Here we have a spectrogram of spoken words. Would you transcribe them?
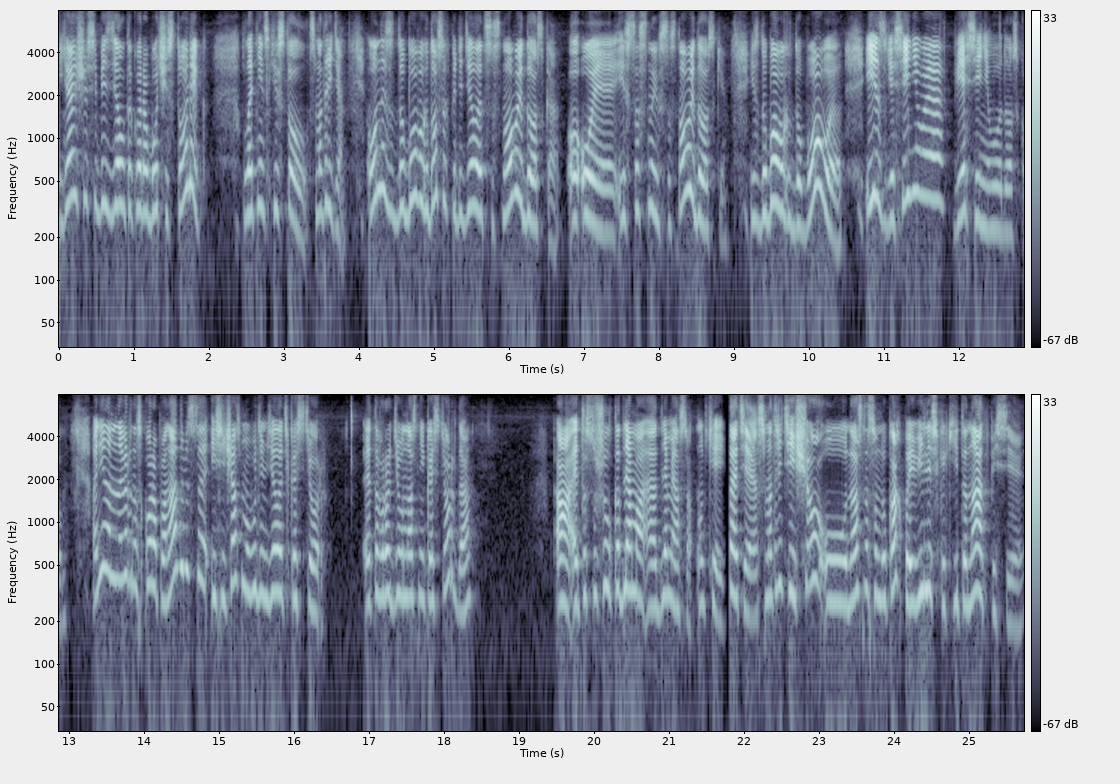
Я еще себе сделал такой рабочий столик, плотницкий стол. Смотрите, он из дубовых досок переделает сосновая доска, ой, из сосны в сосновой доски, из дубовых в дубовую и из ясеневая в ясеневую доску. Они нам, наверное, скоро понадобятся, и сейчас мы будем делать костер. Это вроде у нас не костер, да? А, это сушилка для, э, для мяса. Окей. Кстати, смотрите, еще у нас на сундуках появились какие-то надписи.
